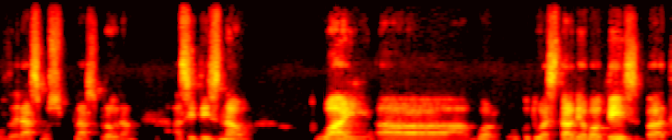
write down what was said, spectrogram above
of the Erasmus Plus program as it is now. Why? Uh, well, we could do a study about this, but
